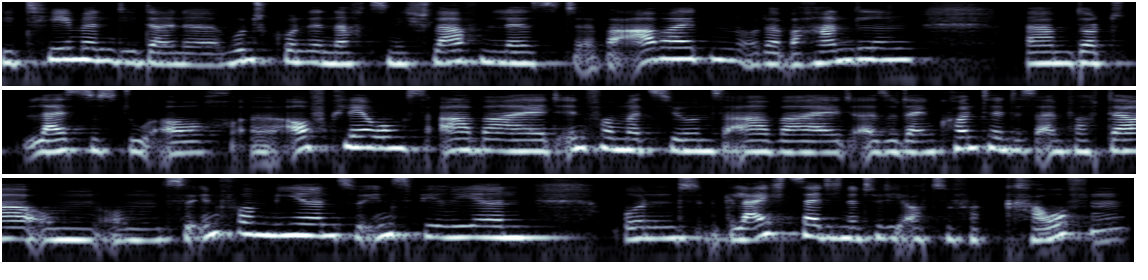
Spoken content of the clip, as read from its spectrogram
die Themen, die deine Wunschkunde nachts nicht schlafen lässt, bearbeiten oder behandeln. Ähm, dort leistest du auch äh, Aufklärungsarbeit, Informationsarbeit. Also dein Content ist einfach da, um, um zu informieren, zu inspirieren und gleichzeitig natürlich auch zu verkaufen.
